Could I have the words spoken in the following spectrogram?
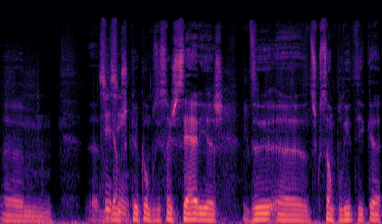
Um, eh, sim, digamos sim. que composições sérias de uh, discussão política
